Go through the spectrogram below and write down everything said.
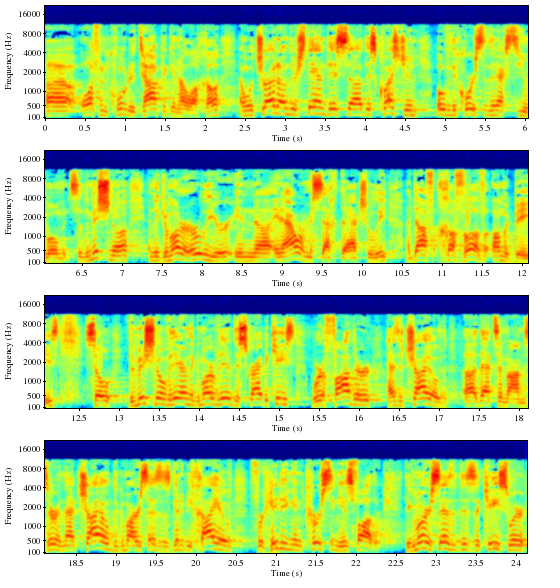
uh, often quoted topic in halacha, and we'll try to understand this uh, this question over the course of the next few moments. So the Mishnah and the Gemara earlier in uh, in our Masechta actually, Adaf Chavav Amud Beis. So the Mishnah over there and the Gemara over there describe a case where a father has a child uh, that's a mamzer, and that child, the Gemara says, is going to be chayav for hitting and cursing his father. The Gemara says that this is a case where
